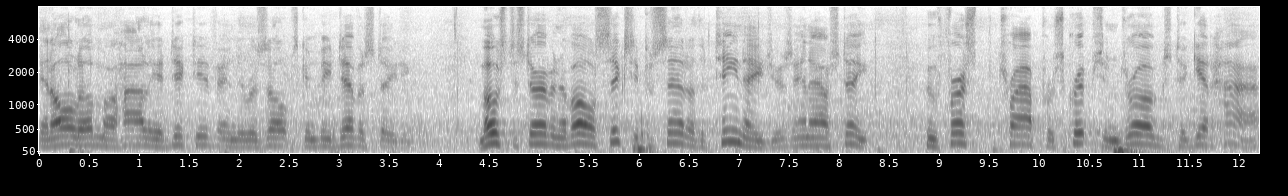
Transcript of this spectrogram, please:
and all of them are highly addictive, and the results can be devastating. Most disturbing of all, 60% of the teenagers in our state who first try prescription drugs to get high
